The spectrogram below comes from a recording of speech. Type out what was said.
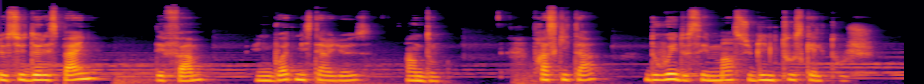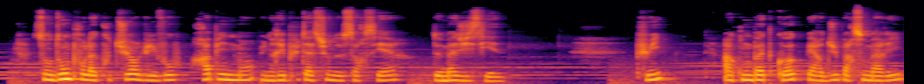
Le sud de l'Espagne, des femmes, une boîte mystérieuse, un don. Frasquita, douée de ses mains, sublime tout ce qu'elle touche. Son don pour la couture lui vaut rapidement une réputation de sorcière, de magicienne. Puis, un combat de coq perdu par son mari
